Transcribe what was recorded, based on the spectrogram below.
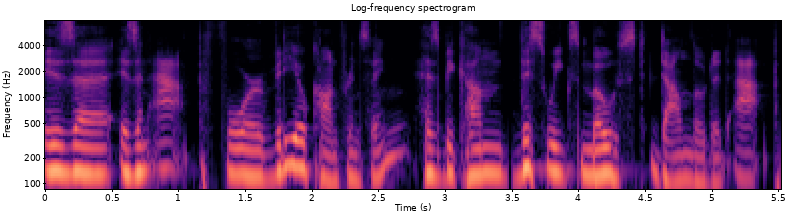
is a is an app for video conferencing has become this week's most downloaded app.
